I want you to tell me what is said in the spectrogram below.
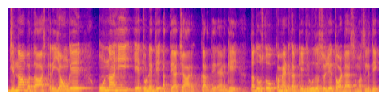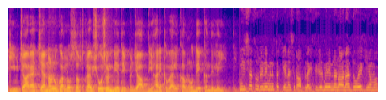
ਜਿੰਨਾ ਬਰਦਾਸ਼ਤ ਕਰੀ ਜਾਓਗੇ ਓਨਾ ਹੀ ਇਹ ਤੁਹਾਡੇ ਤੇ ਅਤਿਆਚਾਰ ਕਰਦੇ ਰਹਿਣਗੇ। ਤਾਂ ਦੋਸਤੋ ਕਮੈਂਟ ਕਰਕੇ ਜਰੂਰ ਦੱਸੋ ਜੇ ਤੁਹਾਡਾ ਇਸ ਮਸਲੇ ਤੇ ਕੀ ਵਿਚਾਰ ਹੈ। ਚੈਨਲ ਨੂੰ ਕਰ ਲਓ ਸਬਸਕ੍ਰਾਈਬ ਸੋਸ਼ਲ ਮੀਡੀਆ ਤੇ ਪੰਜਾਬ ਦੀ ਹਰ ਇੱਕ ਵੈਲ ਖਬਰ ਨੂੰ ਦੇਖਣ ਦੇ ਲਈ। ਨੀਸ਼ਾ ਸੂਰੀ ਨੇ ਮੈਨੂੰ ਧੱਕੇ ਨਾਲ ਸ਼ਰਾਬ ਲਾਈ ਸੀ ਜਿਹੜੀ ਮੇਰੇ ਨਨਾਣਾ ਦੋ ਹੈਗੀਆਂ ਵਾ।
